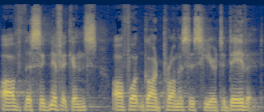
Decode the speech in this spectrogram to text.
of the significance of what God promises here to David.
